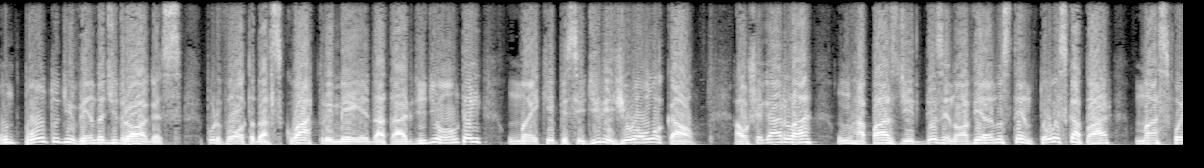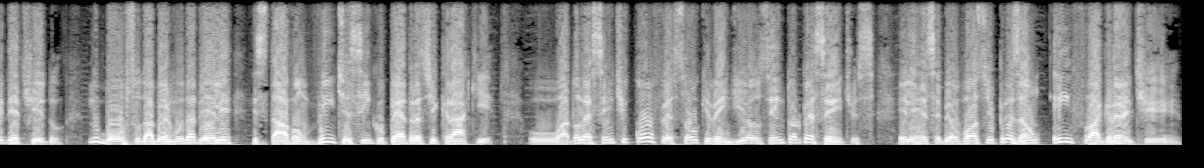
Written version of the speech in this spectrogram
um ponto de venda de drogas. Por volta das quatro e meia da tarde de ontem, uma equipe se dirigiu ao local. Ao chegar lá, um rapaz de 19 anos tentou escapar, mas foi detido. No bolso da bermuda dele estavam 25 pedras de crack. O adolescente confessou que vendia os entorpecentes. Ele recebeu voz de prisão em flagrante.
